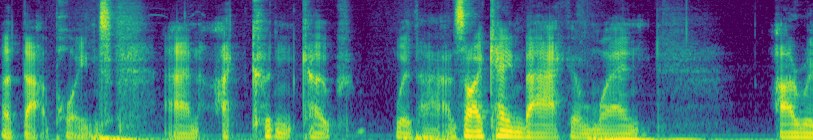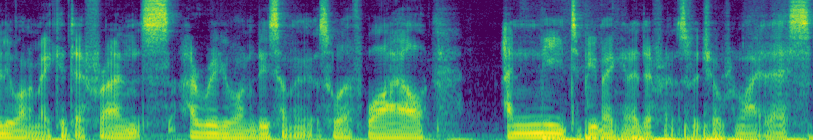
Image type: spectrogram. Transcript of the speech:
at that point, and I couldn't cope with that, and so I came back and went. I really want to make a difference. I really want to do something that's worthwhile and need to be making a difference for children like this.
